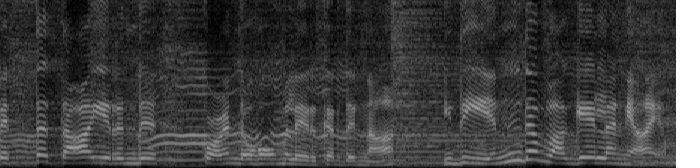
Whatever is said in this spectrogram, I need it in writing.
பெத்த தாய் இருந்து குழந்தை ஹோமில் இருக்கிறதுன்னா இது எந்த வகையில நியாயம்?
